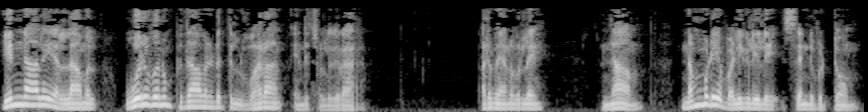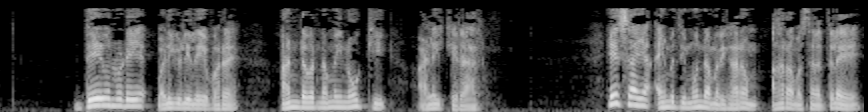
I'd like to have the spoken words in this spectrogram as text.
என்னாலே அல்லாமல் ஒருவனும் பிதாவினிடத்தில் வரான் என்று சொல்கிறார் அருமையானவர்களே நாம் நம்முடைய வழிகளிலே சென்று விட்டோம். தேவனுடைய வழிகளிலே வர ஆண்டவர் நம்மை நோக்கி அழைக்கிறார். ஏசாயா ஐம்பத்தி மூன்றாம் அதிகாரம் ஆறாம் வசனத்திலே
